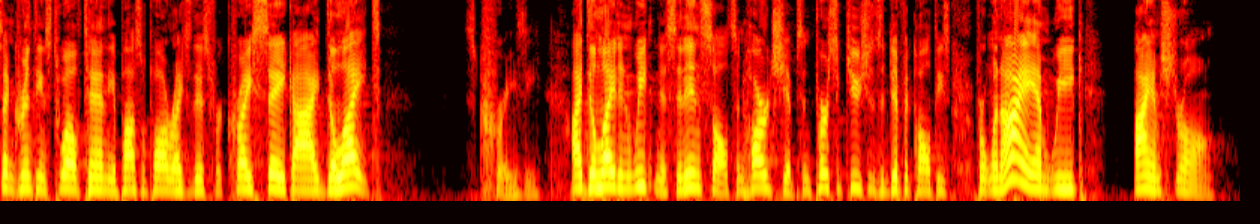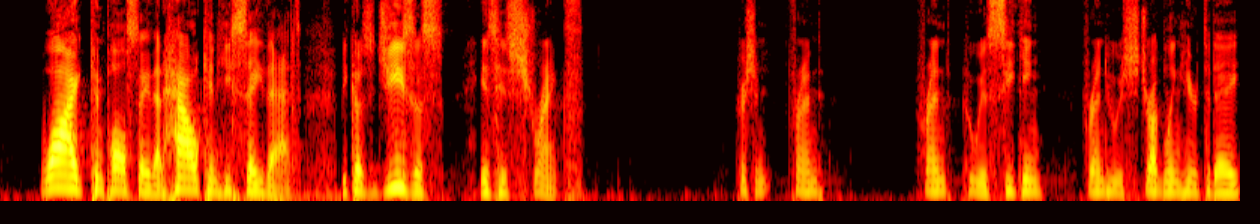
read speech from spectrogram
2 Corinthians 12:10 the apostle Paul writes this for Christ's sake I delight. It's crazy. I delight in weakness and insults and hardships and persecutions and difficulties, for when I am weak, I am strong. Why can Paul say that? How can he say that? Because Jesus is his strength. Christian friend, friend who is seeking, friend who is struggling here today,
